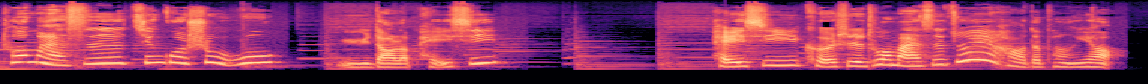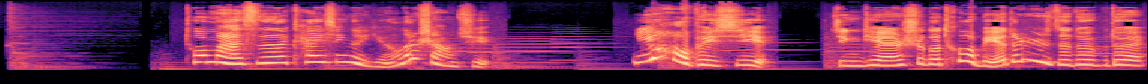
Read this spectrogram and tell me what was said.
托马斯经过树屋，遇到了裴西。裴西可是托马斯最好的朋友。托马斯开心的迎了上去：“你好，裴西，今天是个特别的日子，对不对？”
